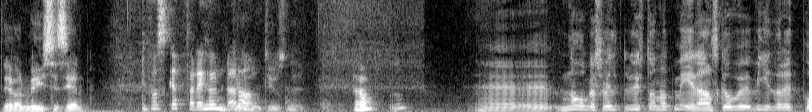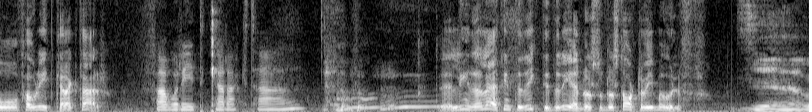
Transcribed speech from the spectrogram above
det var en mysig scen. Du får skaffa dig hundar Det då. inte just nu. Ja. Eh, någon som vill lyfta något mer? Han ska gå vidare på favoritkaraktär. Favoritkaraktär? Eh, Linda lät inte riktigt redo så då startar vi med Ulf. Yeah.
